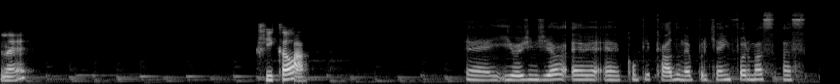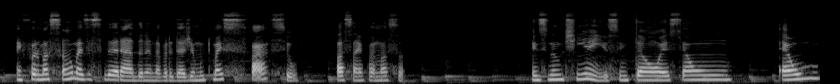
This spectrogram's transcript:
né, fica lá. É, e hoje em dia é, é complicado, né? Porque a, informa a, a informação é mais acelerada, né? Na verdade, é muito mais fácil passar a informação. Antes não tinha isso. Então esse é um. É um.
